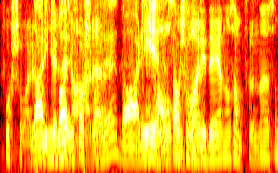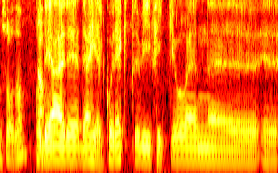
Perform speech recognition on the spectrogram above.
Forsvaret Da er det ikke bare Forsvaret, da er det hele samfunnet. og samfunnet som sådan. Ja. Og det er, det er, helt korrekt. Vi fikk jo en, eh,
